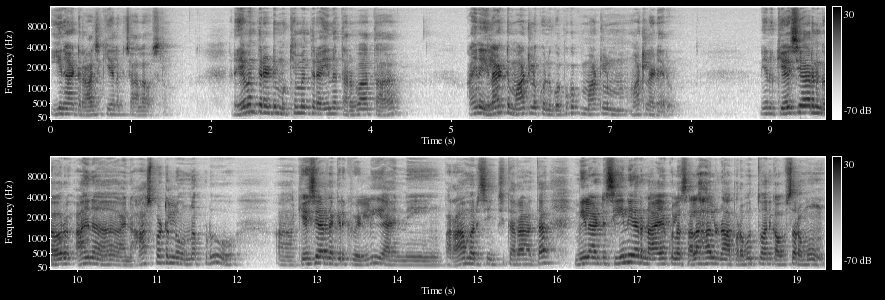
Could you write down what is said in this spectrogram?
ఈనాటి రాజకీయాలకు చాలా అవసరం. రేవంత్ రెడ్డి ముఖ్యమంత్రి అయిన తర్వాత ఆయన ఇలాంటి మాటలు కొన్ని గొప్ప గొప్ప మాటలు మాట్లాడారు. నేను కేసీఆర్ని గౌరవ ఆయన ఆయన హాస్పిటల్లో ఉన్నప్పుడు కేసీఆర్ దగ్గరికి వెళ్ళి ఆయన్ని పరామర్శించి తర్వాత మీలాంటి సీనియర్ నాయకుల సలహాలు నా ప్రభుత్వానికి అవసరము.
